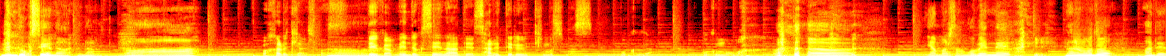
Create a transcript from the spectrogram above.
めんどくせえなってなると。あわかる気がします。うん。っていうかめんどくせえなってされてる気もします。僕が。僕も。はあ山丸さんごめんね。い、なるほど。あで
